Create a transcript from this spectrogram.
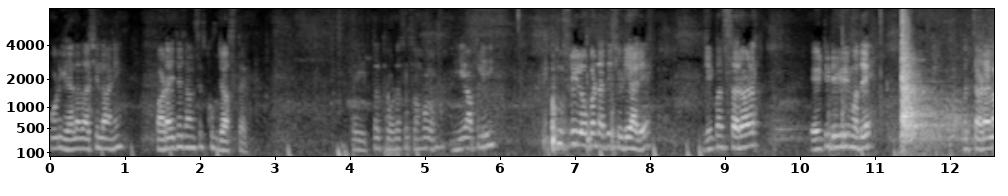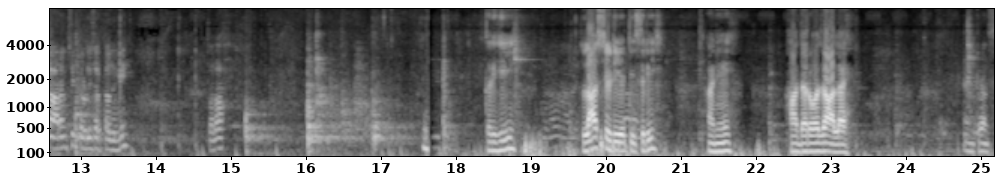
फूड घ्यायला जाशील आणि पडायचे चान्सेस खूप जास्त आहे तर इथं थोडंसं सांभाळून ही आपली दुसरी लोखंडाची शिडी आली आहे जी पण सरळ एटी डिग्रीमध्ये चढायला आरामशीर चढू शकता तुम्ही. चला. तर ही लास्ट शिडी आहे तिसरी आणि हा दरवाजा आलाय एंट्रन्स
